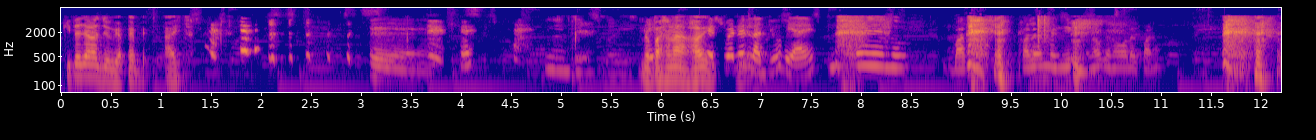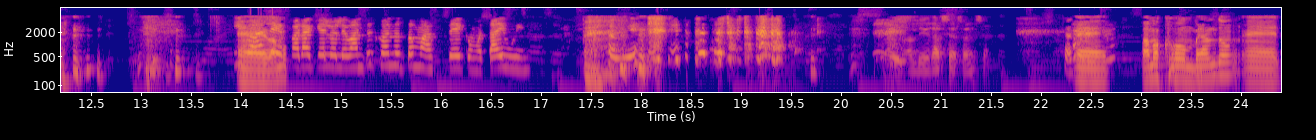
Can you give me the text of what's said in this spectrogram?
Quita ya la lluvia, Pepe. Ahí está. Eh, No pasa nada, Que Javi. suene la lluvia, ¿eh? vale, vale el meñique, ¿no? Que no vale para nada. Y Eh, vale, vamos. para que lo levantes cuando tomas té, como Tywin. También. Al ligarse a Sansa. Eh, vamos con Brandon. Eh,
